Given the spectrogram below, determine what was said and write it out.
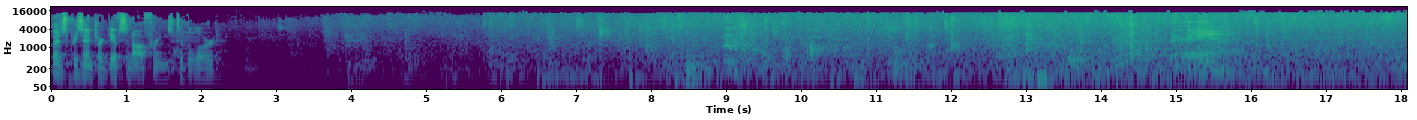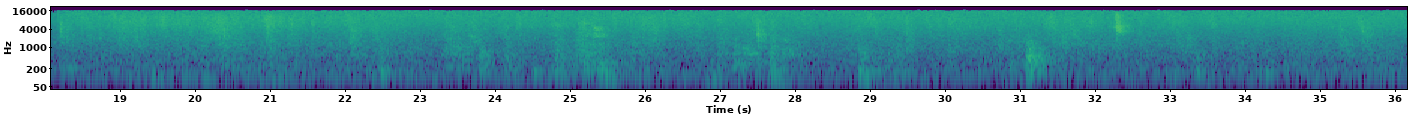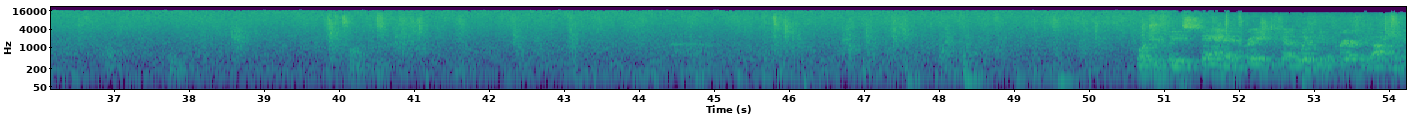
Let us present our gifts and offerings to the Lord. Please stand and pray together with me the prayer for the offering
